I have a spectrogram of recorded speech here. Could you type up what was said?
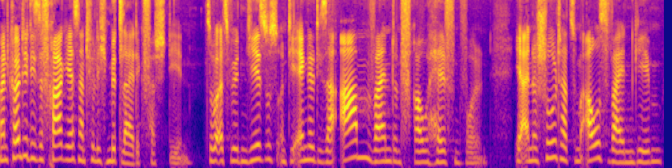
Man könnte diese Frage jetzt natürlich mitleidig verstehen, so als würden Jesus und die Engel dieser armen, weinenden Frau helfen wollen, ihr eine Schulter zum Ausweinen geben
